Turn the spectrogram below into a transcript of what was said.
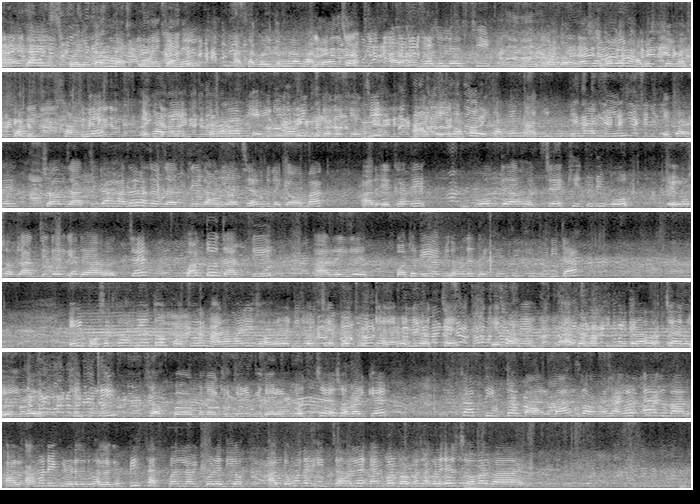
Hi guys welcome back to my channel আশা করি তোমরা ভালো আছো। আর আমরা চলে এসেছি মানে গঙ্গাসাগরে ভারত সেবাশ্রম সঙ্গে। এখানে তোমাদের আমি এই নিয়ে অনেক ভিডিও দেখিয়েছি। আর এই দেখো, এখানে মাঘী পূর্ণিমার দিন। এখানে সব যাত্রীরা, হাজার হাজার যাত্রী দাঁড়িয়ে আছে। আমি তো দেখে অবাক। আর এখানে ভোগ দেওয়া হচ্ছে, খিচুড়ি ভোগ। এগুলো সব যাত্রীদেরকে দেওয়া হচ্ছে। কত যাত্রী আর এই যে প্রথমেই আমি তোমাদের দেখিয়েছি খিচুড়িটা। এই প্রসাদ খাওয়া নিয়ে তো প্রচুর মারামারি, ঝগড়াঝাটি চলছে, প্রচুর ঠেলাঠেলি হচ্ছে। এখানে এখনও খিচুড়ি দেওয়া হচ্ছে। আর এই যে খিচুড়ি, সব মানে খিচুড়ি বিতরণ করছে সবাইকে। সব তীর্থ বারবার গঙ্গাসাগর একবার। আর আমার এই ভিডিওটা যদি ভালো লাগে প্লিজ সাবস্ক্রাইব করে দিও। আর তোমাদের ইচ্ছা হলে একবার গঙ্গাসাগরে এসো বাই বাই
